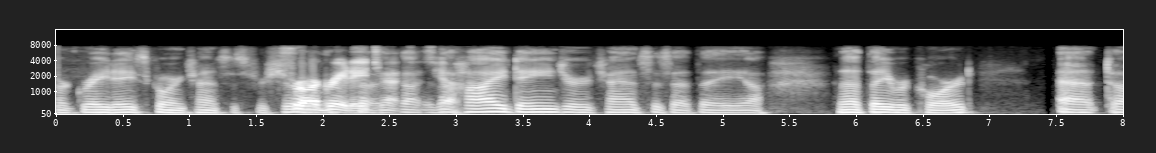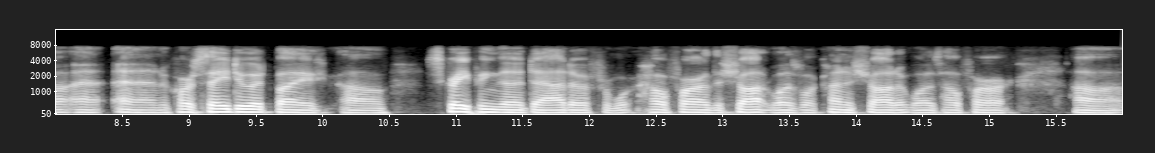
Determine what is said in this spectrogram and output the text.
or grade A scoring chances for sure. For our grade A chances, the, yeah. the high danger chances that they uh, that they record at uh, and of course they do it by uh, scraping the data from how far the shot was, what kind of shot it was, how far, uh,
